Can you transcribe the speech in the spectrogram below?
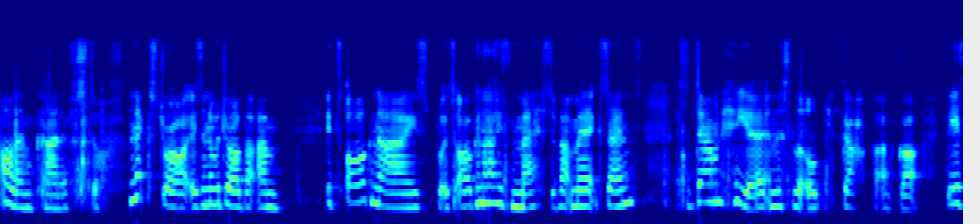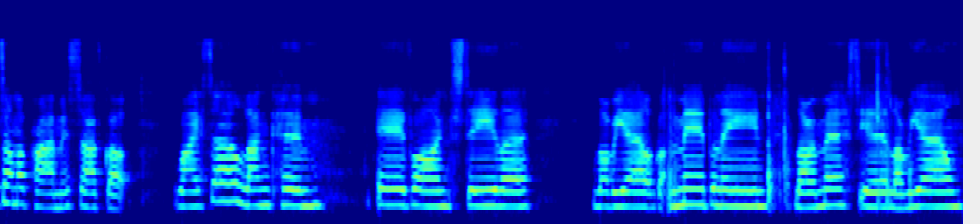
all them kind of stuff. Next drawer is another drawer that I'm, it's organised, but it's organised mess, if that makes sense. So down here, in this little gap that I've got, these are my primers. So I've got YSL, Lancome, Avon, Stila, L'Oreal, I've got Maybelline, Laura Mercier, L'Oreal.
